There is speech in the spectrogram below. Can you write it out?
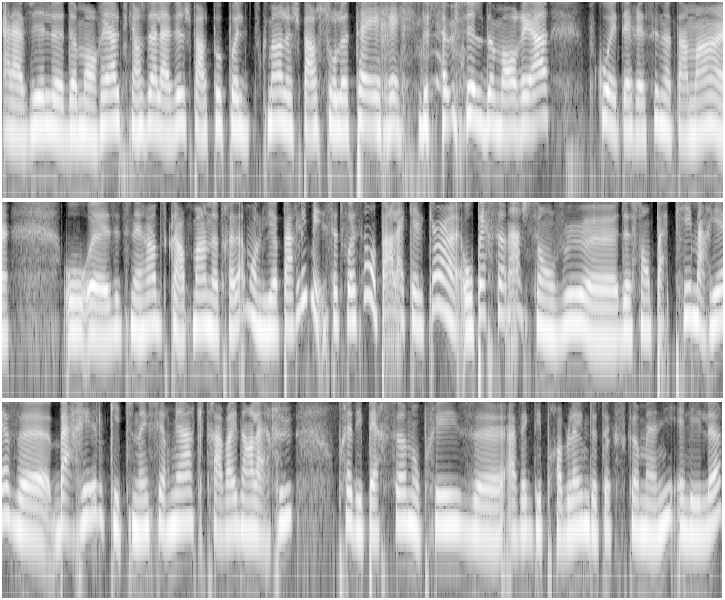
à la ville de Montréal. Puis quand je dis à la ville, je parle pas politiquement, là, je parle sur le terrain de la ville de Montréal. Beaucoup intéressé notamment euh, aux itinérants du campement Notre-Dame. On lui a parlé, mais cette fois-ci, on parle à quelqu'un, au personnage, si on veut, de son papier, Marie-Ève Baril, qui est une infirmière qui travaille dans la rue auprès des personnes aux prises avec des problèmes de toxicomanie. Elle est là.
